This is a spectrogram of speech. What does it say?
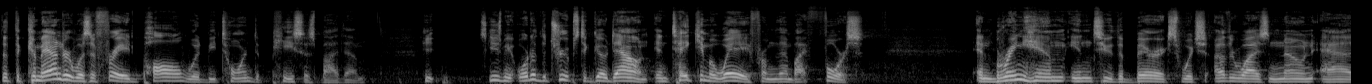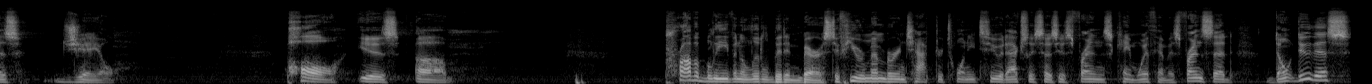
that the commander was afraid Paul would be torn to pieces by them. He, excuse me, ordered the troops to go down and take him away from them by force and bring him into the barracks, which otherwise known as jail. Paul is uh, probably even a little bit embarrassed. If you remember in chapter 22, it actually says his friends came with him. His friends said, Don't do this.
